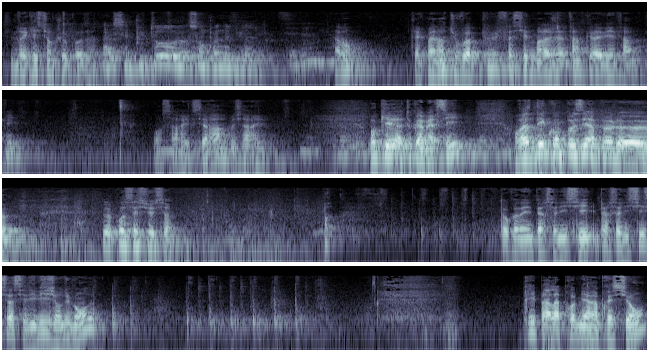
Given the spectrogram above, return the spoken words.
C'est une vraie question que je pose. hein. Là, c'est plutôt son point de vue à lui. Dingue. Ah bon? C'est-à-dire que maintenant, tu vois plus facilement la jeune femme que la vieille femme. Oui. Bon, ça arrive, c'est rare, mais ça arrive. Ok, en tout cas, merci. On va se décomposer un peu le, le processus. Donc, on a une personne ici, une personne ici. Ça, c'est des visions du monde. Pris par la première impression,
